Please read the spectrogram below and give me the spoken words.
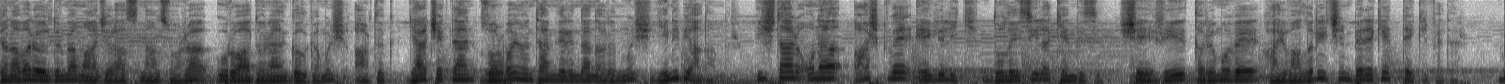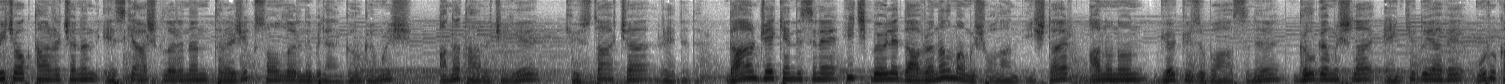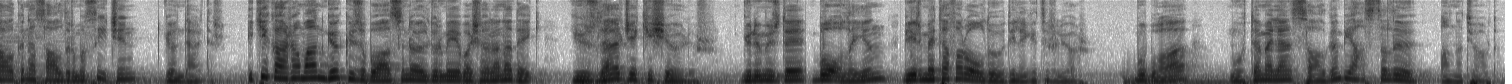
Canavar öldürme macerasından sonra Uruk'a dönen Gılgamış artık gerçekten zorba yöntemlerinden arınmış yeni bir adamdır. İştar ona aşk ve evlilik dolayısıyla kendisi, şehri, tarımı ve hayvanları için bereket teklif eder. Birçok tanrıçanın eski aşklarının trajik sonlarını bilen Gılgamış, ana tanrıçayı küstahça reddeder. Daha önce kendisine hiç böyle davranılmamış olan İştar, Anu'nun gökyüzü boğasını Gılgamış'la Enkidu'ya ve Uruk halkına saldırması için gönderdir. İki kahraman gökyüzü boğasını öldürmeyi başarana dek yüzlerce kişi ölür. Günümüzde bu olayın bir metafor olduğu dile getiriliyor. Bu boğa muhtemelen salgın bir hastalığı anlatıyordu.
